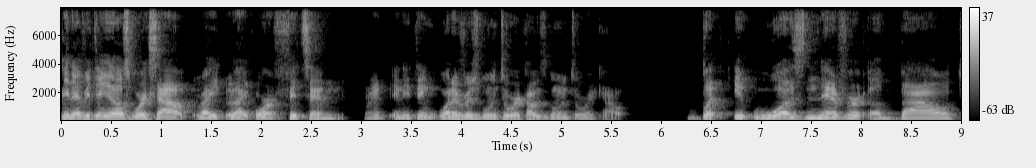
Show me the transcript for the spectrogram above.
And everything else works out right like or fits in right? Anything whatever is going to work out is going to work out. But it was never about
